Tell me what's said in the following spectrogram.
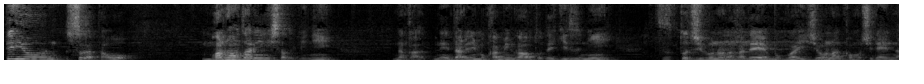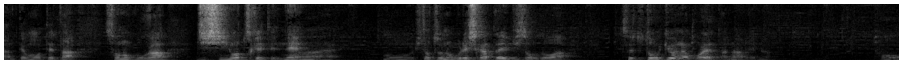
ていう姿を目の当たりにした時になんかね誰にもカミングアウトできずにずっと自分の中でうん。僕は異常なんかもしれんなんて思ってたその子が自信をつけてね、はもう一つの嬉しかったエピソードはそいつ東京の子やったなあれな東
